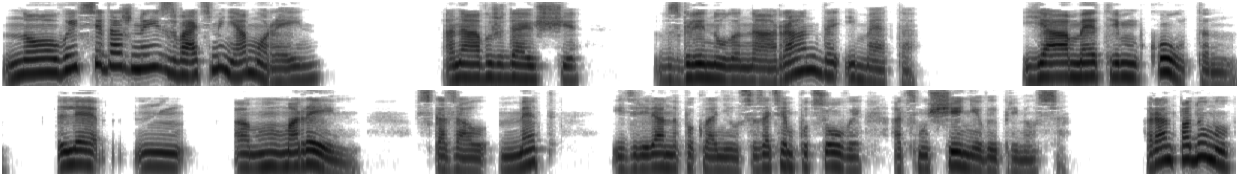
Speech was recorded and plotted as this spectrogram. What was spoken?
Но вы все должны звать меня Морейн. Она выжидающе взглянула на Ранда и Мэтта. Я Мэтрим Коутон, Ле... А, Морейн. — сказал Мэт и деревянно поклонился. Затем пунцовый от смущения выпрямился. Ранд подумал,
